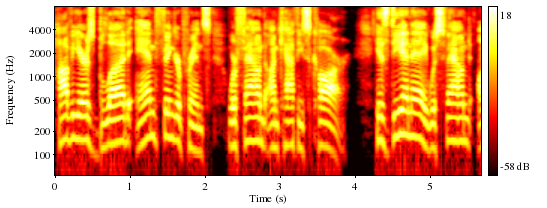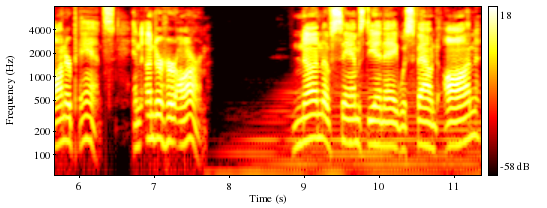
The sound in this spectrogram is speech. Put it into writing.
Javier's blood and fingerprints were found on Cathy's car. His DNA was found on her pants and under her arm. None of Sam's DNA was found on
